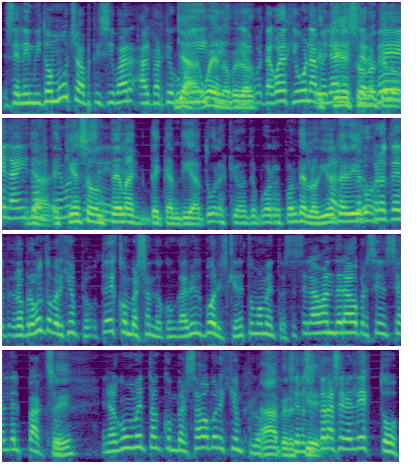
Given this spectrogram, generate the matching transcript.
se le invitó mucho a participar al Partido Comunista. ¿Te acuerdas que hubo una pelea en Cervela y todo el tema? Es que eso es un tema de candidaturas que no te puedo responder. Lo que yo te digo. Pero, te lo pregunto, por ejemplo, ustedes conversando con Gabriel Boris, que en estos momentos es el abanderado presidencial del pacto. ¿En algún momento han conversado, por ejemplo, ah, si resultara ser electo,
